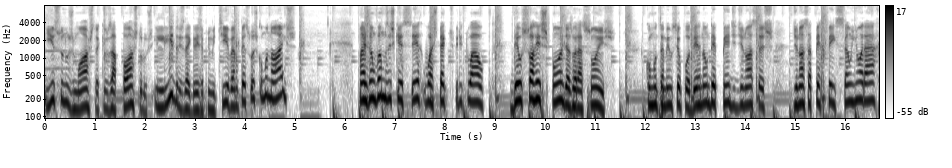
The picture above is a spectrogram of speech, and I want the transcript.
isso nos mostra que os apóstolos e líderes da igreja primitiva eram pessoas como nós. Mas não vamos esquecer o aspecto espiritual. Deus só responde às orações como também o seu poder não depende de, nossas, de nossa perfeição em orar.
